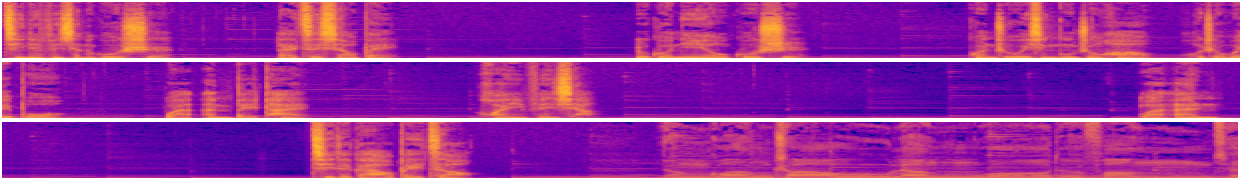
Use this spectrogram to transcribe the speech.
今天分享的故事来自小北。如果你也有故事，关注微信公众号或者微博“晚安北太”，欢迎分享。晚安，记得盖好被子哦。阳光照亮我的房间，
